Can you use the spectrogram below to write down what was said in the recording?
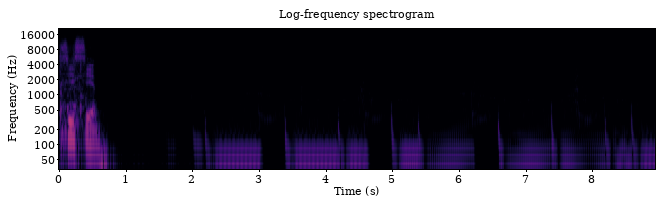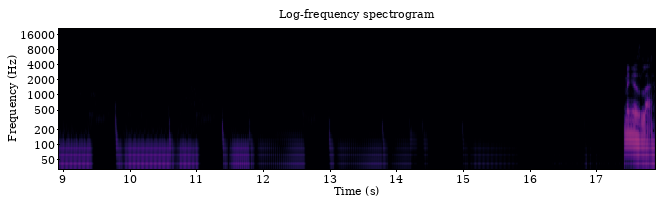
сісі. Мені зле.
